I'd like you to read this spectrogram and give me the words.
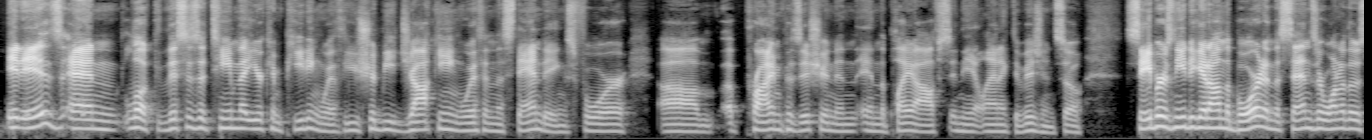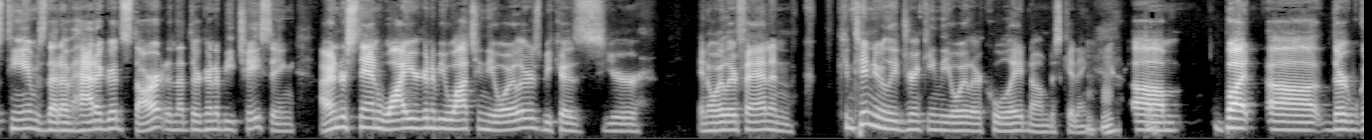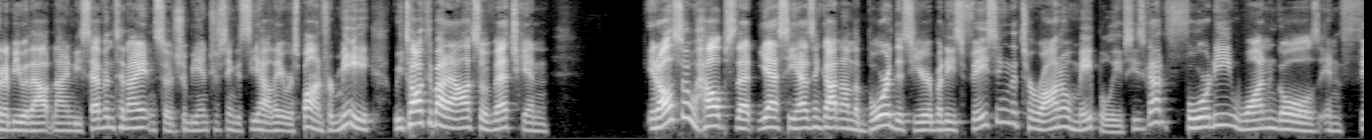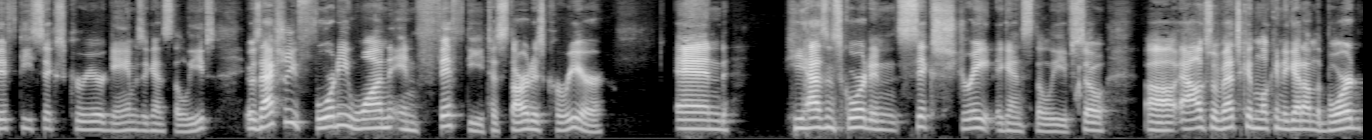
It is. And look, this is a team that you're competing with. You should be jockeying with in the standings for um, a prime position in, in the playoffs in the Atlantic Division. So Sabres need to get on the board, and the Sens are one of those teams that have had a good start and that they're going to be chasing. I understand why you're going to be watching the Oilers because you're an Oiler fan and continually drinking the Oiler Kool Aid. No, I'm just kidding. Mm-hmm. Um, but uh, they're going to be without 97 tonight, and so it should be interesting to see how they respond. For me, we talked about Alex Ovechkin it also helps that, yes, he hasn't gotten on the board this year, but he's facing the Toronto Maple Leafs. He's got 41 goals in 56 career games against the Leafs. It was actually 41 in 50 to start his career. And he hasn't scored in six straight against the Leafs. So, uh, Alex Ovechkin looking to get on the board.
